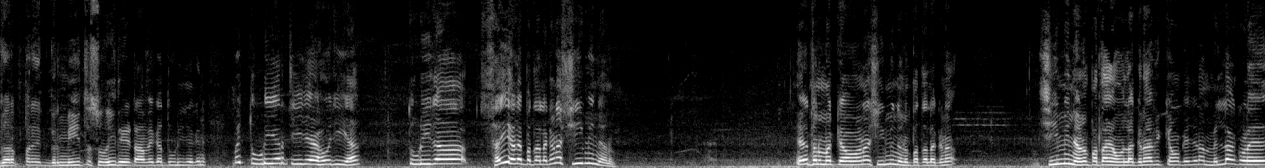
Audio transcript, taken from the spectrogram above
ਗੁਰਪ੍ਰ, ਗੁਰਮੀਤ ਸੋਹੀ ਰੇਟ ਆਵੇਗਾ ਤੂੜੀ ਦੇ ਕਿ ਬਈ ਤੂੜੀ ਯਾਰ ਚੀਜ਼ ਇਹੋ ਜੀ ਆ, ਤੂੜੀ ਦਾ ਸਹੀ ਹਲੇ ਪਤਾ ਲੱਗਣਾ 6 ਮਹੀਨਿਆਂ ਨੂੰ। ਇਹ ਤੁਹਾਨੂੰ ਮੈਂ ਕਿਉਂ ਆਣਾ 6 ਮਹੀਨਿਆਂ ਨੂੰ ਪਤਾ ਲੱਗਣਾ। 6 ਮਹੀਨਿਆਂ ਨੂੰ ਪਤਾ ਆਉਣ ਲੱਗਣਾ ਵੀ ਕਿਉਂਕਿ ਜਿਹੜਾ ਮਿੱਲਾਂ ਕੋਲੇ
